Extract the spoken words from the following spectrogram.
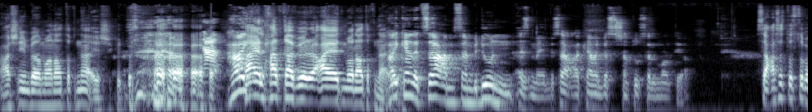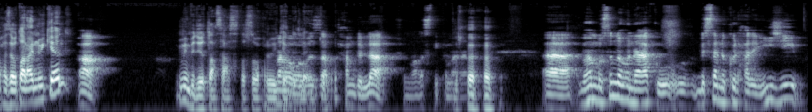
عايشين بمناطق نائيه شكل نعم. هاي هاي الحلقة برعاية مناطق نائيه هاي كانت ساعة مثلا بدون أزمة بساعة كامل بس عشان توصل المنطقة. الساعة 6 الصبح إذا طالعين ويكند آه. مين بده يطلع الساعة 6 الصبح ما ال weekend هو بالضبط. الحمد لله. شو ناقصني كمان. آه المهم وصلنا هناك وبستنوا كل حدا يجي.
